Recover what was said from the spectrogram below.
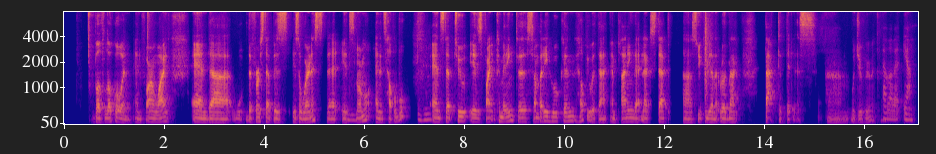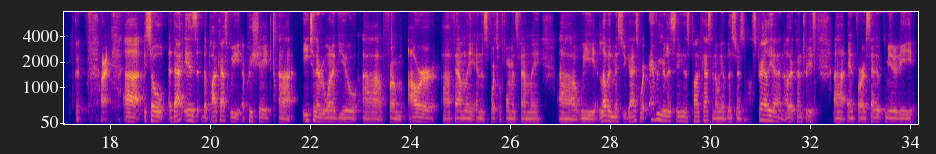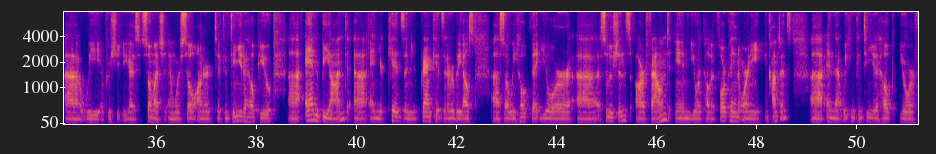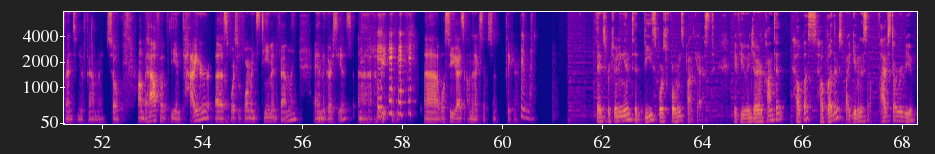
both local and, and far and wide. And uh, the first step is is awareness that it's mm-hmm. normal and it's helpable. Mm-hmm. And step two is find, committing to somebody who can help you with that and planning that next step uh, so you can be on that roadmap back to fitness. Um, would you agree with that? I love it. Yeah. All right. Uh, so that is the podcast. We appreciate uh, each and every one of you uh, from our uh, family and the sports performance family. Uh, we love and miss you guys wherever you're listening to this podcast. I know we have listeners in Australia and other countries. Uh, and for our San Diego community, we appreciate you guys so much. And we're so honored to continue to help you and beyond, and your kids and your grandkids and everybody else. Uh, so we hope that your uh, solutions are found in your pelvic floor pain or any incontinence, uh, and that we can continue to help your friends and your family. So on behalf of the entire uh, sports performance team and family and the Garcias, uh, we, uh, we'll see you guys on the next episode. Take care. Bye. Thanks for tuning in to the Sports Performance Podcast. If you enjoy our content, help us help others by giving us a five star review.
